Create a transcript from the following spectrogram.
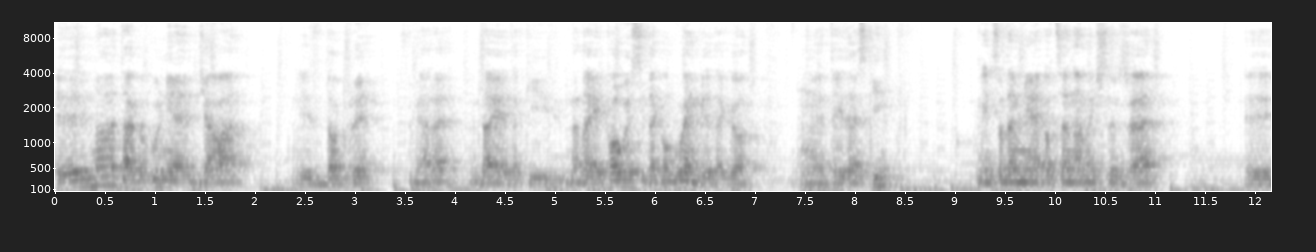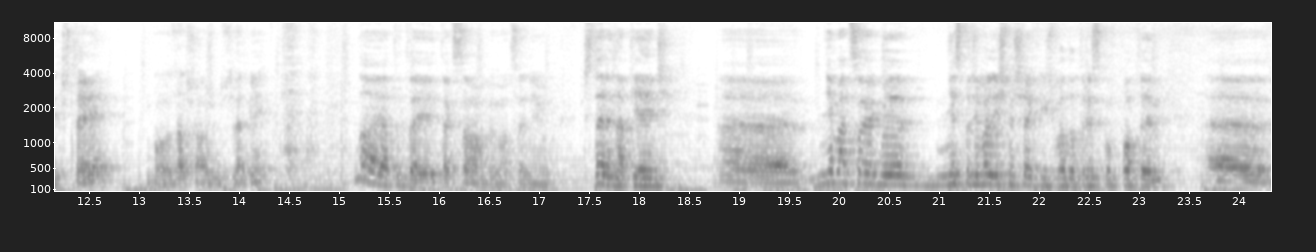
Y, No ale tak, ogólnie działa, jest dobry w miarę, daje taki, nadaje połysk i taką głębię tego, tej deski. Więc ode mnie ocena myślę, że 4, bo zawsze może być lepiej. No, ja tutaj tak samo bym ocenił 4 na 5. Eee, nie ma co jakby, nie spodziewaliśmy się jakichś wodotrysków po tym. Eee,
